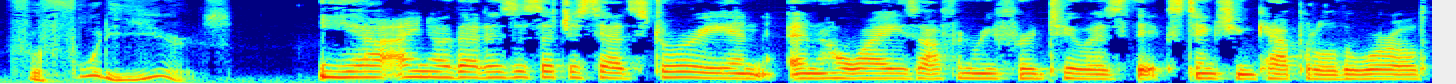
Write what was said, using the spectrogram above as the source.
for 40 years. Yeah, I know that is a, such a sad story, and, and Hawaii is often referred to as the extinction capital of the world.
